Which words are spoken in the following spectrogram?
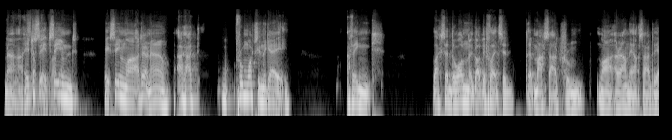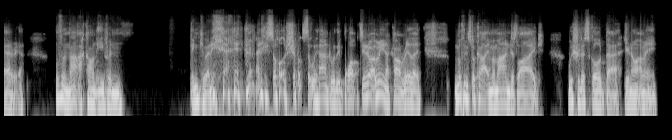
nah, it just it seemed it seemed like I don't know. I, I from watching the game, I think like I said, the one that got deflected at Mass had from like around the outside of the area. Other than that, I can't even think of any any sort of shots that we had where they blocked. You know what I mean? I can't really. Nothing stuck out in my mind as like we should have scored there. Do you know what I mean?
